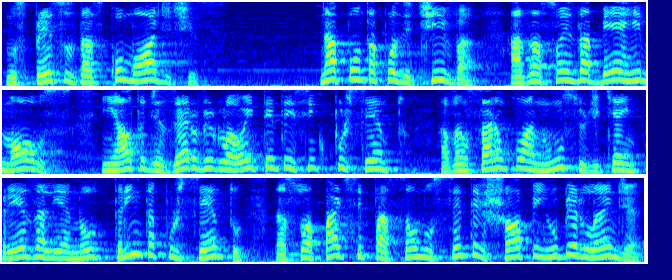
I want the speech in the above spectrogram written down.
nos preços das commodities. Na ponta positiva, as ações da BR Malls, em alta de 0,85%, avançaram com o anúncio de que a empresa alienou 30% da sua participação no Center Shopping Uberlândia,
